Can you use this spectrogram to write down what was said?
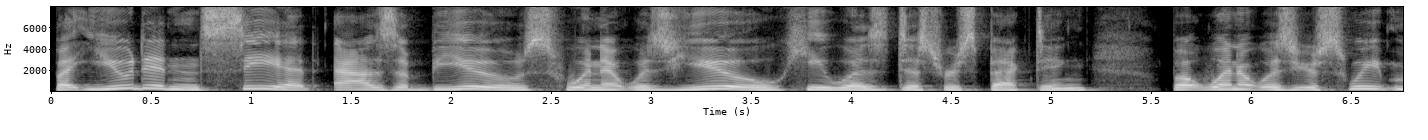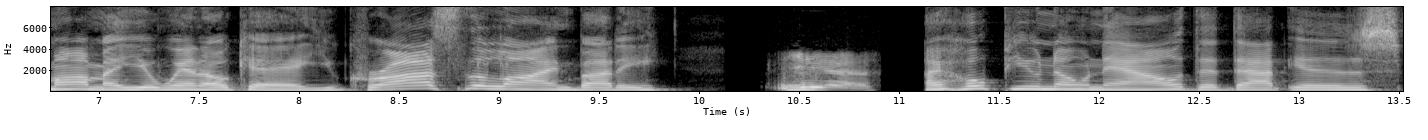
But you didn't see it as abuse when it was you he was disrespecting. But when it was your sweet mama, you went, okay, you crossed the line, buddy. Yes. I hope you know now that that is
